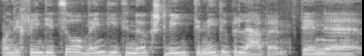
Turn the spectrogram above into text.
Und ich finde jetzt so, wenn die den nächsten Winter nicht überleben, dann äh,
